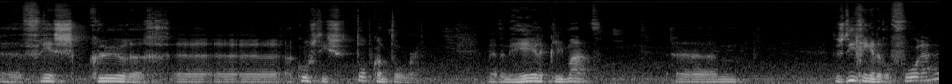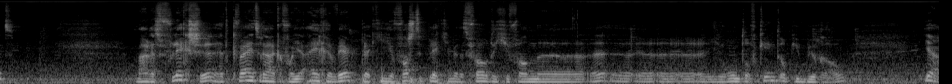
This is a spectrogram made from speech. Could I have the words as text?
uh, fris, kleurig, uh, uh, akoestisch topkantoor. Met een heerlijk klimaat. Um, dus die gingen erop vooruit. Maar het flexen, het kwijtraken van je eigen werkplekje, je vaste plekje met het fotootje van je hond of kind op je bureau. Ja,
